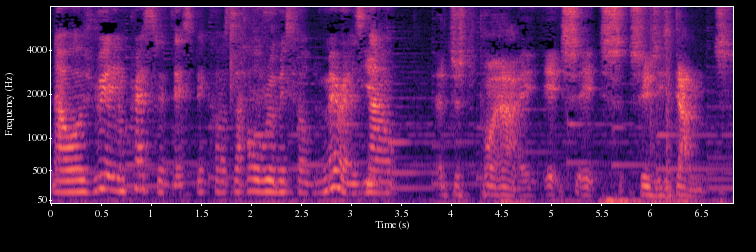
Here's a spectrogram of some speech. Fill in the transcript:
Now, I was really impressed with this because the whole room is filled with mirrors. Yeah. Now, Uh, Just to point out, it's it's Susie's dance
